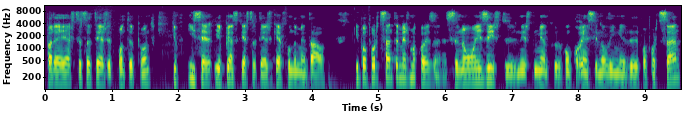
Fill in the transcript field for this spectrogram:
para esta estratégia de ponto a ponto. Isso é, eu penso que é estratégica, é fundamental e para o Porto Santo a mesma coisa. Se não existe neste momento concorrência na linha de para o Porto Santo,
